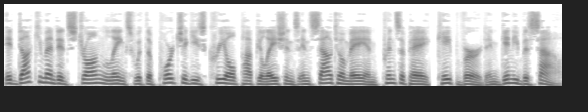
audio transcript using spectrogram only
It documented strong links with the Portuguese Creole populations in São Tomé and Príncipe, Cape Verde, and Guinea Bissau,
